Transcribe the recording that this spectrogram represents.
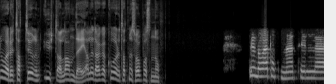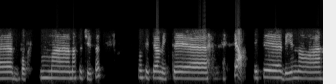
nå har du tatt turen ut av landet. I alle dager, hvor har du tatt med soveposen nå? Du, nå har jeg tatt med til Boston, Massachusetts. Nå sitter jeg midt i, ja, midt i byen og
